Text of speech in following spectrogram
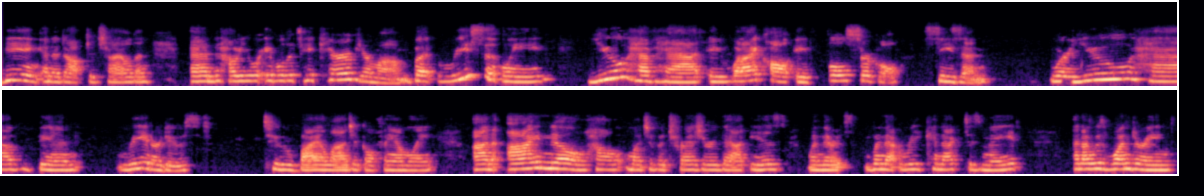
being an adopted child and and how you were able to take care of your mom. But recently you have had a what i call a full circle season where you have been reintroduced to biological family. And i know how much of a treasure that is when there's when that reconnect is made. And i was wondering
